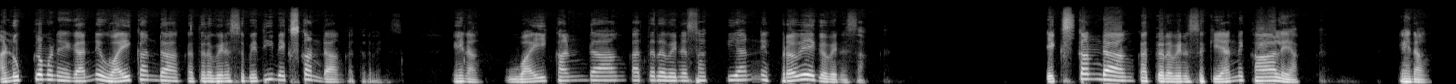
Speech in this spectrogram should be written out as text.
අනුක්‍රමණය ගන්නේ y කණ්ඩායම් අතර වෙනස බෙදීම x කණ්ඩායම් අතර වෙනස. එහෙනම් y කණ්ඩායම් අතර වෙනසක් කියන්නේ ප්‍රවේග වෙනසක්. x කණ්ඩායම් අතර වෙනස කියන්නේ කාලයක්. එහෙනම්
